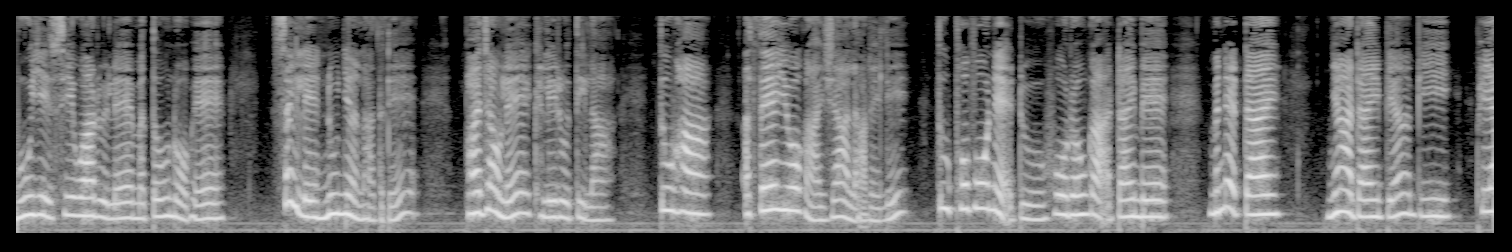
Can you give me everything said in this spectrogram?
မူရည်ဆေးဝါးတွေလည်းမသုံးတော့ပဲစိတ်လည်းနှူးညံ့လာတဲ့ ဘာကြောင့်လဲကလေးတို့သိလားသူဟာအသေးယောဂါရလာတယ်လေသူဖိုးဖိုးနဲ့အတူဟိုတုန်းကအတိုင်းပဲမနေ့တိုင်းညတိုင်းပြန်ပြီးဖះ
